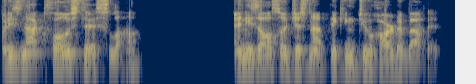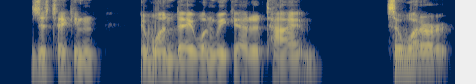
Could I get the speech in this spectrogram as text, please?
but he's not close to Islam. And he's also just not thinking too hard about it. He's just taking it one day, one week at a time. So, what are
